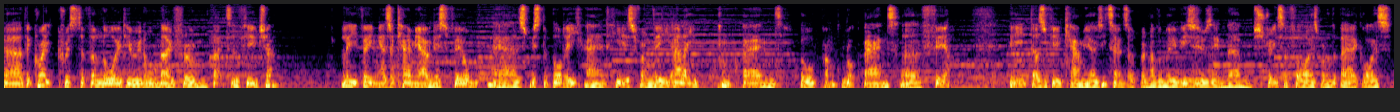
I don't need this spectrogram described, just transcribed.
Uh, the great Christopher Lloyd, who we all know from Back to the Future. Lee Ving has a cameo in this film as Mr. Body, and he is from the LA punk band or punk rock band uh, Fear. He does a few cameos. He turns up in other movie. He was in um, Streets of Fire as one of the bad guys.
